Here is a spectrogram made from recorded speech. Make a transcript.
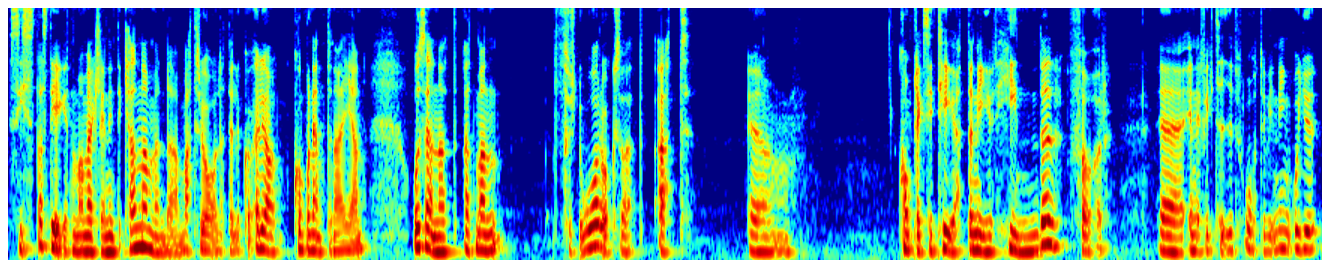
sista steget när man verkligen inte kan använda materialet eller, eller ja, komponenterna igen. Och sen att, att man förstår också att, att um, komplexiteten är ju ett hinder för eh, en effektiv återvinning. Och ju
